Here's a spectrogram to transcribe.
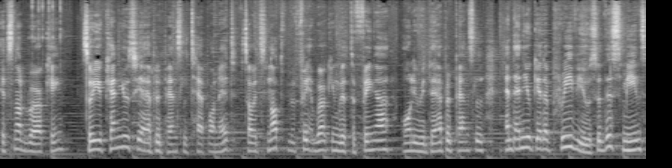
it's not working so you can use your Apple Pencil tap on it. So it's not working with the finger, only with the Apple Pencil. And then you get a preview. So this means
